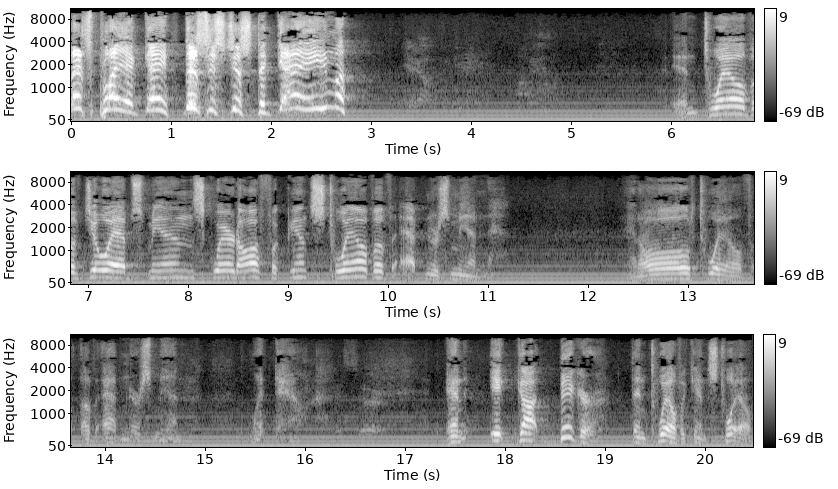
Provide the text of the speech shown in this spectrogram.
let's play a game. This is just a game. 12 of Joab's men squared off against 12 of Abner's men. And all 12 of Abner's men went down. And it got bigger than 12 against 12.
